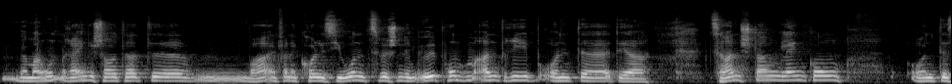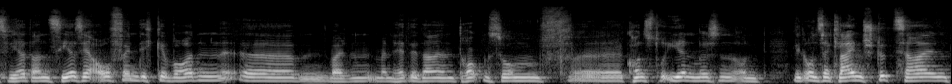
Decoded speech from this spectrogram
wenn man unten reingeschaut hat, äh, war einfach eine Kollision zwischen dem Ölpumpenantrieb und äh, der Zahnstangenlenkung. Und das wäre dann sehr, sehr aufwendig geworden, äh, weil man hätte dann einen Trockensumpf konstruieren müssen. Und mit unseren kleinen Stückzahlen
